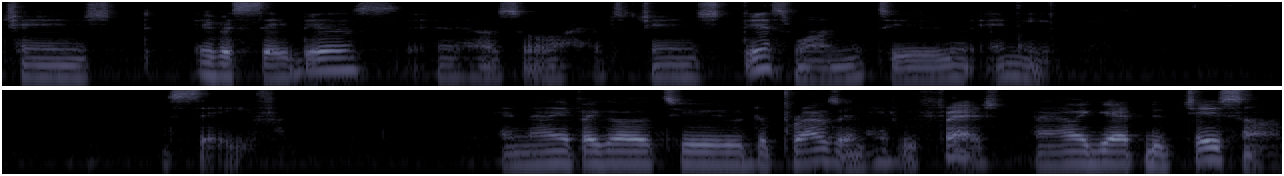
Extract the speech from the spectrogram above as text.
change if I save this I also have to change this one to any. Save. And now if I go to the browser and hit refresh, now I get the JSON.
